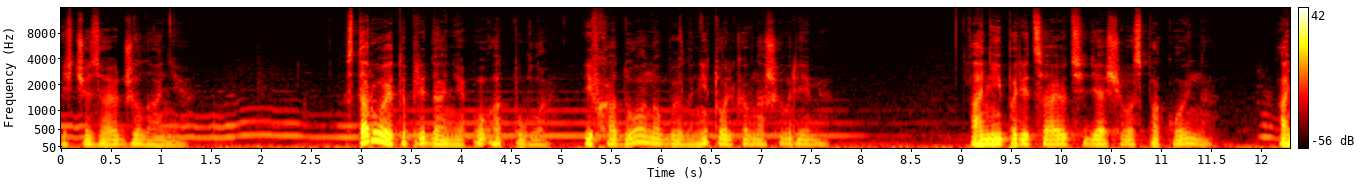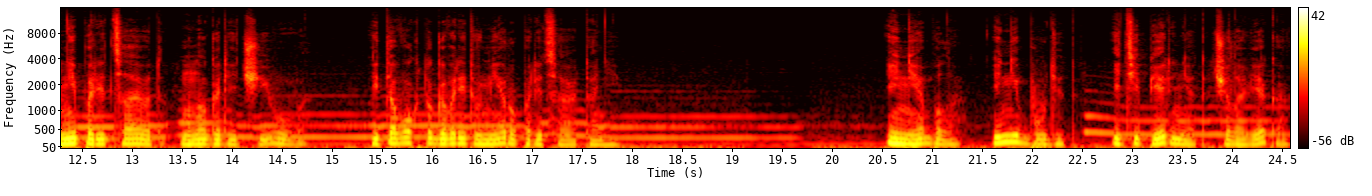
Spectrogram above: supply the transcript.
исчезают желания. Старое это предание у Атула, и в ходу оно было не только в наше время. Они порицают сидящего спокойно, они порицают многоречивого, и того, кто говорит в меру, порицают они. И не было, и не будет, и теперь нет человека,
